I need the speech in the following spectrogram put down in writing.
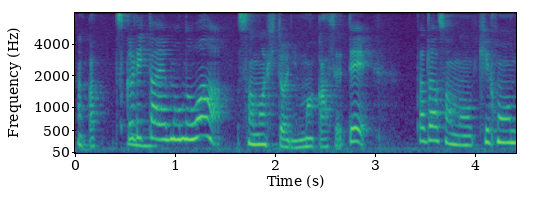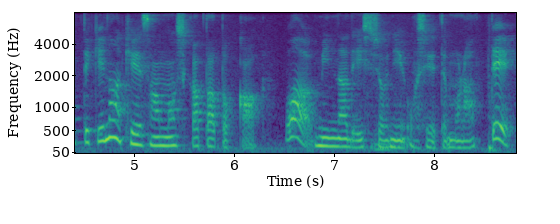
なんか作りたいものはその人に任せて、ただその基本的な計算の仕方とかはみんなで一緒に教えてもらって、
